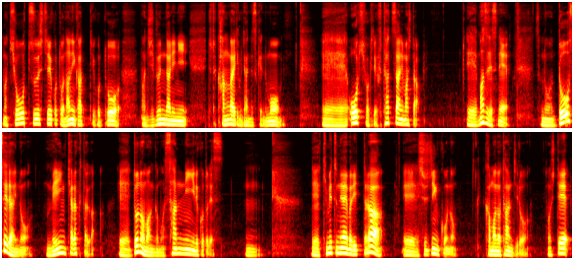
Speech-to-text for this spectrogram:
まあ、共通していることは何かっていうことを、まあ、自分なりにちょっと考えてみたんですけれども、えー、大きく分けて2つありました。えー、まずですね、その同世代のメインキャラクターが、えー、どの漫画も3人いることです。うん。で、鬼滅の刃で言ったら、えー、主人公の鎌野炭治郎、そして、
